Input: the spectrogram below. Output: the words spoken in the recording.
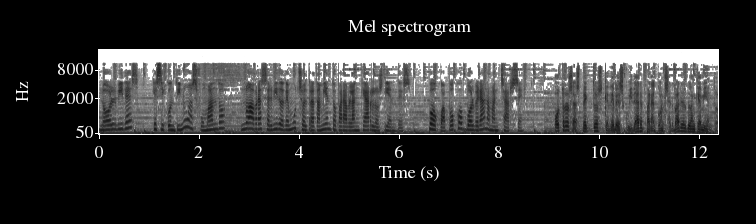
No olvides que si continúas fumando, no habrá servido de mucho el tratamiento para blanquear los dientes poco a poco volverán a mancharse. Otros aspectos que debes cuidar para conservar el blanqueamiento.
